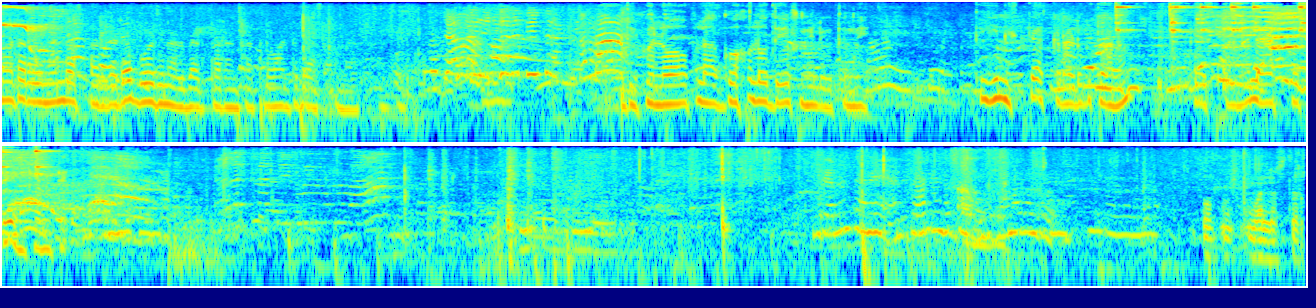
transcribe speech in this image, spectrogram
నూట ఇరవై మంది వస్తారు కదా భోజనాలు పెడతారంట. అక్కడ వంట చేస్తున్నారు. ఇదిగో లోపల గుహలో దీపం వెలుగుతుంది. తీయనిస్తే అక్కడ అడుగుతాను. తీస్తాను? లేకపోతే ఇంకంతే వాళ్ళు వస్తారు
